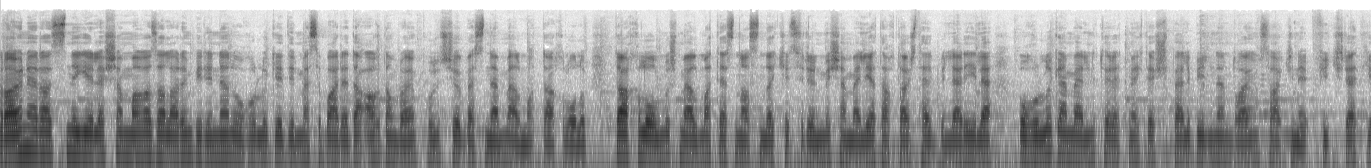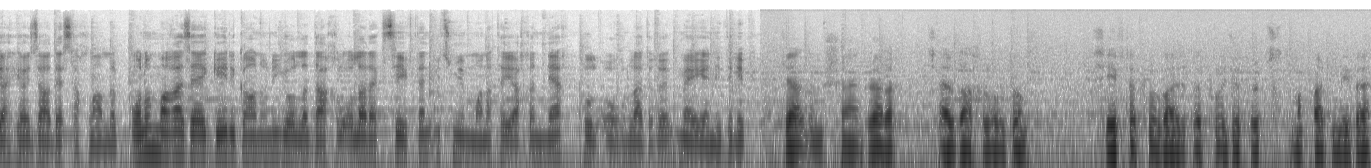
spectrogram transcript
Rayon ərazisində yerləşən mağazaların birindən oğurluq edilməsi barədə Ağdam rayon polis şöbəsinə məlumat daxil olub. Daxil olmuş məlumat əsnasında keçirilmiş əməliyyat axtarış tədbirləri ilə oğurluq əməlini törətməkdə şübhəli bilinən rayon sakini Fikrət Yahyazadə saxlanılıb. Onun mağazaya qeyri-qanuni yolla daxil olaraq seyfdən 3000 manata yaxın nəqd pul oğurladığı müəyyən edilib. Gəldim Şuşaya qıraraq içəri daxil oldum. Seyfdə pul var idi. Pulu götürüb çıxdım, apardım evə.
